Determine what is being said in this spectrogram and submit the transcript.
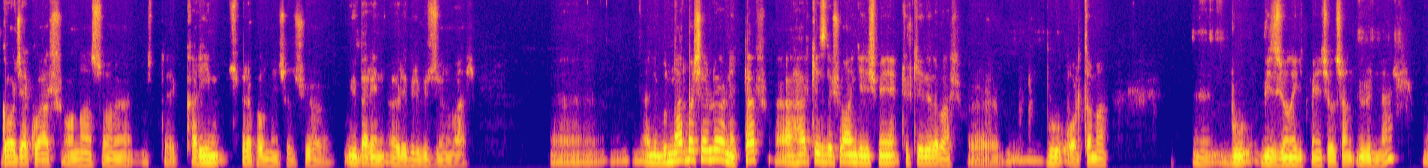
Gojek var ondan sonra işte Karim süper app olmaya çalışıyor. Uber'in öyle bir vizyonu var. Ee, hani bunlar başarılı örnekler. Ee, herkes de şu an gelişmeye Türkiye'de de var. Ee, bu ortama, e, bu vizyona gitmeye çalışan ürünler. Ee,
